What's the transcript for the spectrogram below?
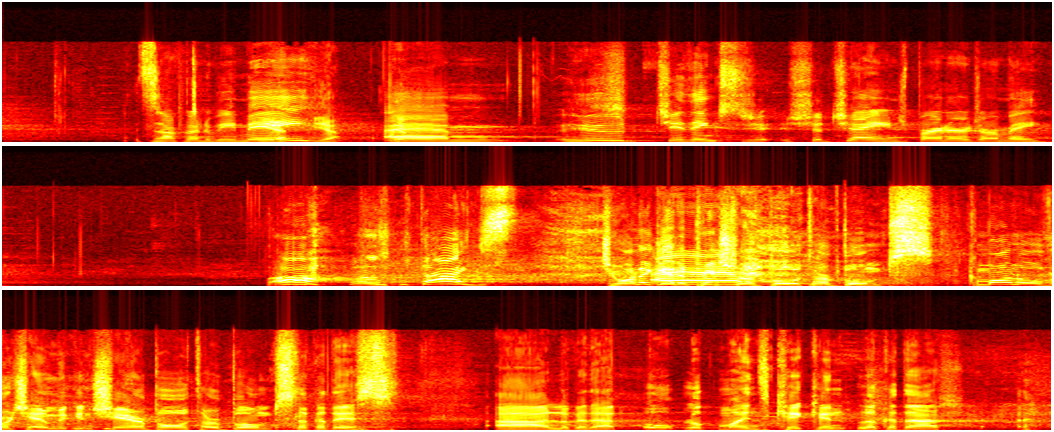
It's not going to be me. Yeah, yeah, yeah. Um, who do you think sh- should change, Bernard or me? Oh, well, thanks. Do you want to get a picture of Uh, both our bumps? Come on over, Jen. We can share both our bumps. Look at this. Ah, look at that. Oh, look, mine's kicking. Look at that.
